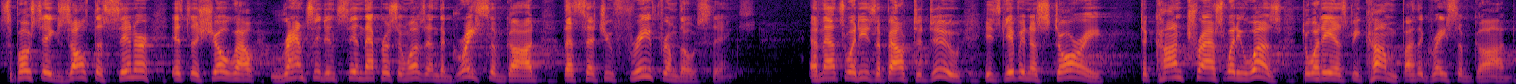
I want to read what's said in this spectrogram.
supposed to exalt the sinner, it's to show how rancid in sin that person was and the grace of God that set you free from those things. And that's what he's about to do. He's giving a story to contrast what he was to what he has become by the grace of God.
